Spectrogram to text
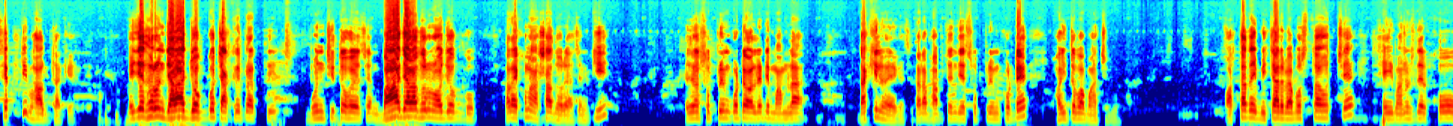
সেফটি ভাল্ব থাকে। এই যে ধরুন যারা যোগ্য চাকরি প্রার্থী বঞ্চিত হয়েছেন বা যারা ধরুন অযোগ্য, তারা এখনও আশা ধরে আছেন। কি? এই জন্য সুপ্রিম কোর্টে অলরেডি মামলা দাখিল হয়ে গেছে। তারা ভাবছেন যে সুপ্রিম কোর্টে হয়তো বা বাঁচব। অর্থাৎ এই বিচার ব্যবস্থা হচ্ছে সেই মানুষদের ক্ষোভ,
